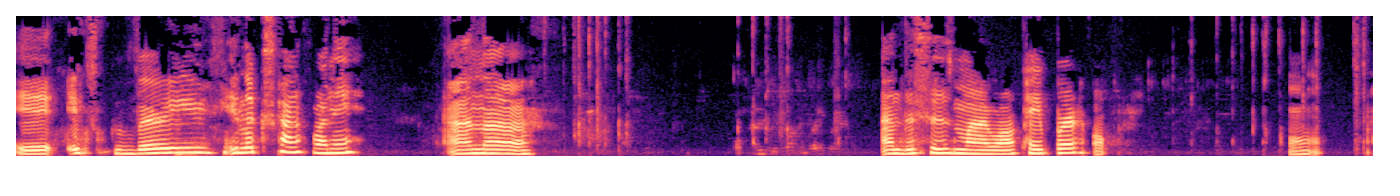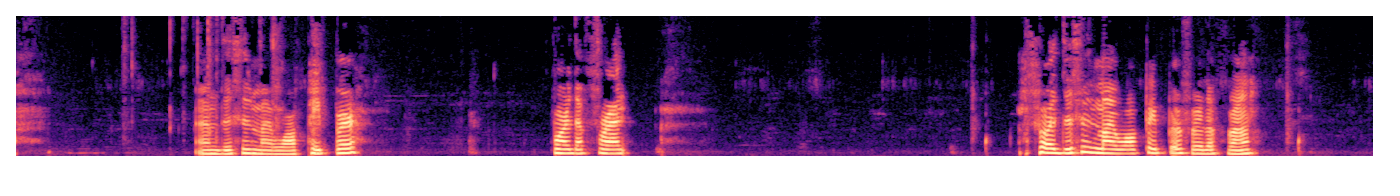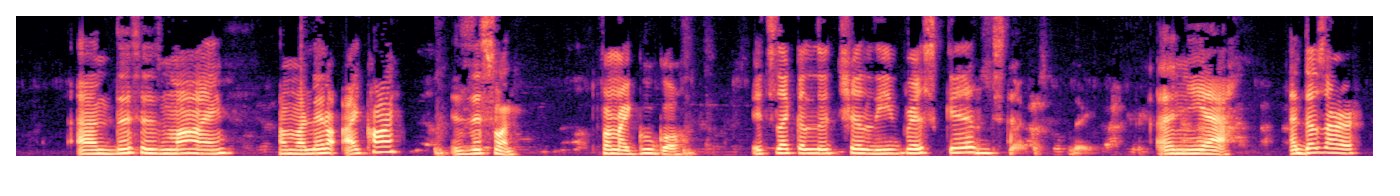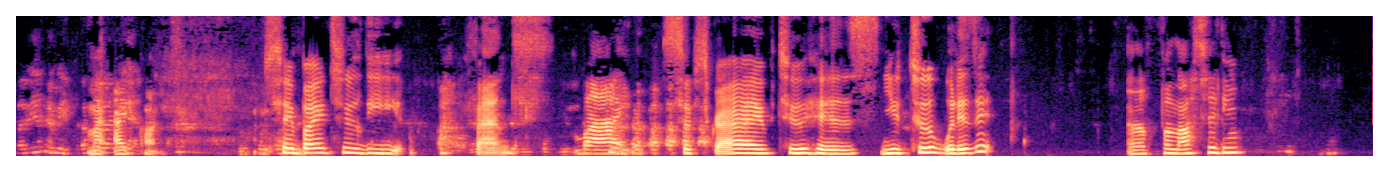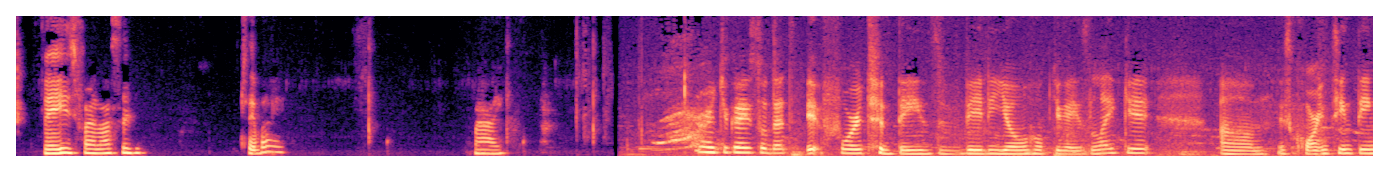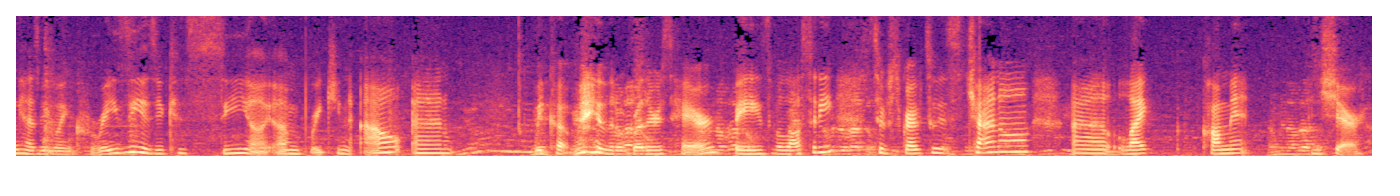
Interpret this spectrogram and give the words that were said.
It it's very it looks kind of funny, and uh, and this is my wallpaper. Oh, oh, and this is my wallpaper for the front. For this is my wallpaper for the front and this is mine. And my little icon is this one for my Google. It's like a lucha libre skin. And yeah, and those are my icons. Say bye to the fans. Bye. Subscribe to his YouTube. What is it? Uh, Phylosity. FaZe Phylosity. Say bye. Bye. Alright, you guys, so that's it for today's video. Hope you guys like it. Um, this quarantine thing has been going crazy. As you can see, I am breaking out and we cut my little brother's hair, FaZe Phylosity. Subscribe to his channel, uh, like, comment, and share.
